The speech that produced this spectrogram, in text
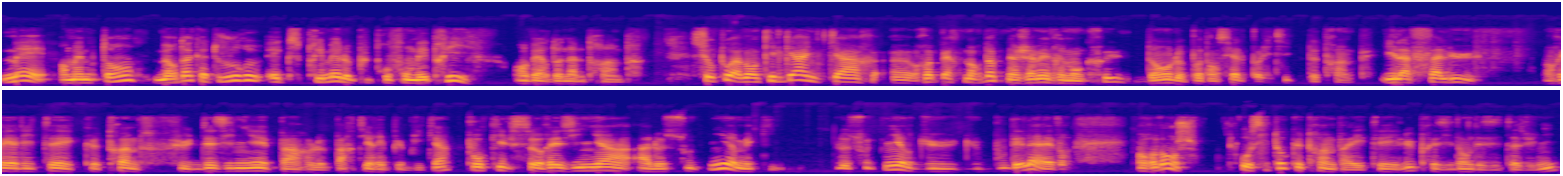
Mais en même temps, Murdoch a toujours exprimé le plus profond mépris envers Donald Trump. Surtout avant qu'il gagne, car euh, Rupert Murdoch n'a jamais vraiment cru dans le potentiel politique de Trump. Il a fallu en réalité que Trump fût désigné par le Parti républicain pour qu'il se résignât à le soutenir, mais qui le soutenir du bout des lèvres. En revanche, Aussitôt que Trump a été élu président des États-Unis,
